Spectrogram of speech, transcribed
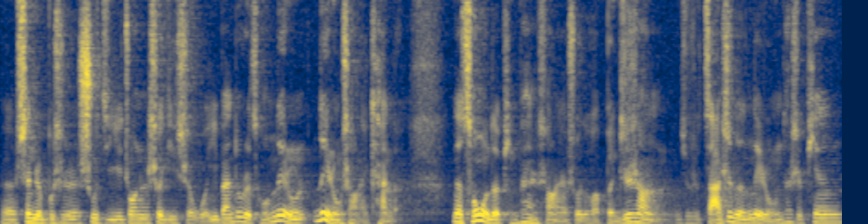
呃，甚至不是书籍装帧设计师。我一般都是从内容内容上来看的。那从我的评判上来说的话，本质上就是杂志的内容它是偏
